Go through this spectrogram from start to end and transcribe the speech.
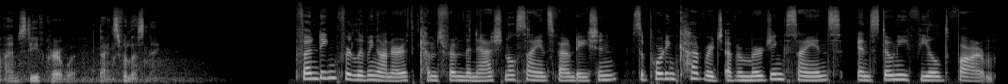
I'm Steve Curwood. Thanks for listening. Funding for Living on Earth comes from the National Science Foundation, supporting coverage of emerging science and Stonyfield Farm.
